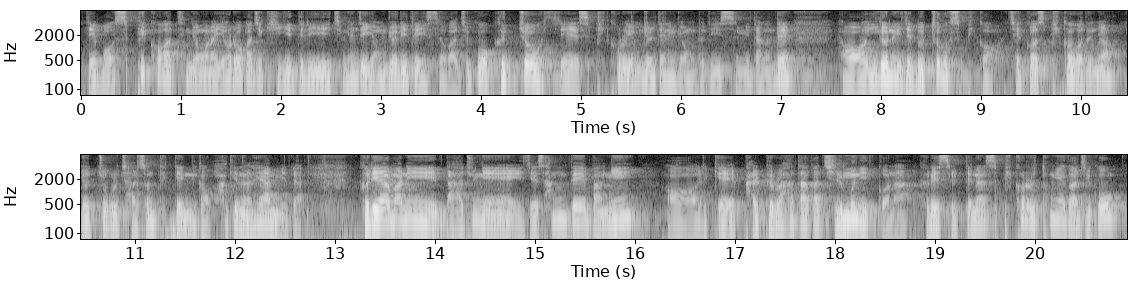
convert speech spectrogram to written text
이제 뭐 스피커 같은 경우나 여러 가지 기기들이 지금 현재 연결이 돼 있어 가지고 그쪽 이제 스피커로 연결되는 경우들이 있습니다. 근데 어, 이거는 이제 노트북 스피커, 제 거 스피커거든요. 이쪽으로 잘 선택되어 있는가 확인을 해야 합니다. 그래야만이 나중에 이제 상대방이 어, 이렇게 발표를 하다가 질문이 있거나 그랬을 때는 스피커를 통해 가지고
